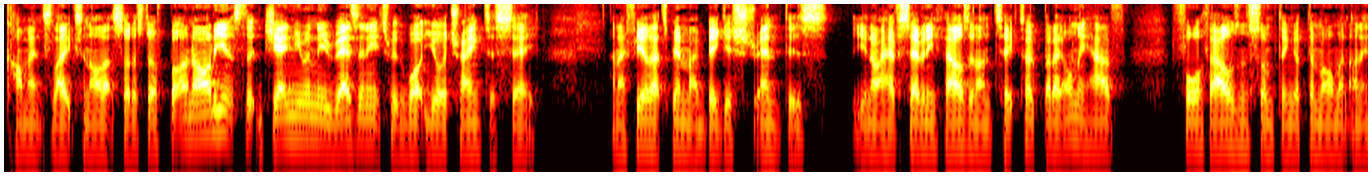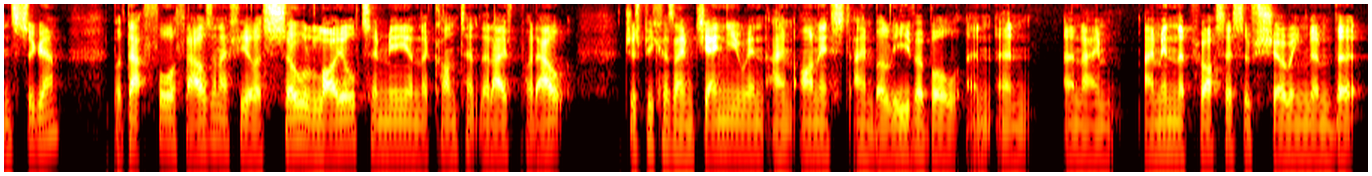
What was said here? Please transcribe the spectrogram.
comments, likes, and all that sort of stuff, but an audience that genuinely resonates with what you're trying to say. And I feel that's been my biggest strength is, you know, I have 70,000 on TikTok, but I only have 4,000 something at the moment on Instagram. But that 4,000 I feel is so loyal to me and the content that I've put out just because I'm genuine, I'm honest, I'm believable and and and I'm I'm in the process of showing them that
